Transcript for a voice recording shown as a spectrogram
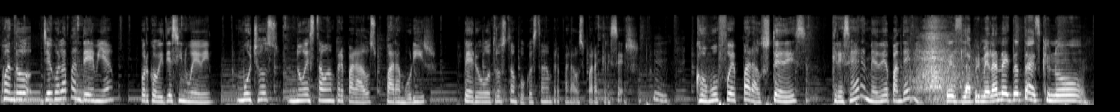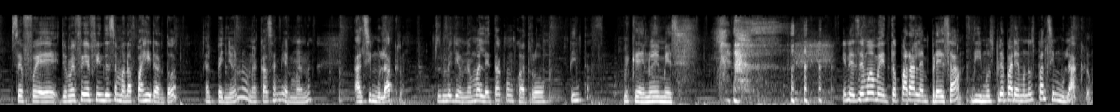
cuando llegó la pandemia por COVID-19, muchos no estaban preparados para morir, pero otros tampoco estaban preparados para crecer. Hmm. ¿Cómo fue para ustedes crecer en medio de pandemia? Pues la primera anécdota es que uno se fue, yo me fui de fin de semana para Girardot, al Peñón, a una casa de mi hermana, al simulacro. Entonces me llevé una maleta con cuatro pintas. Me quedé nueve meses. en ese momento para la empresa dijimos preparémonos para el simulacro.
